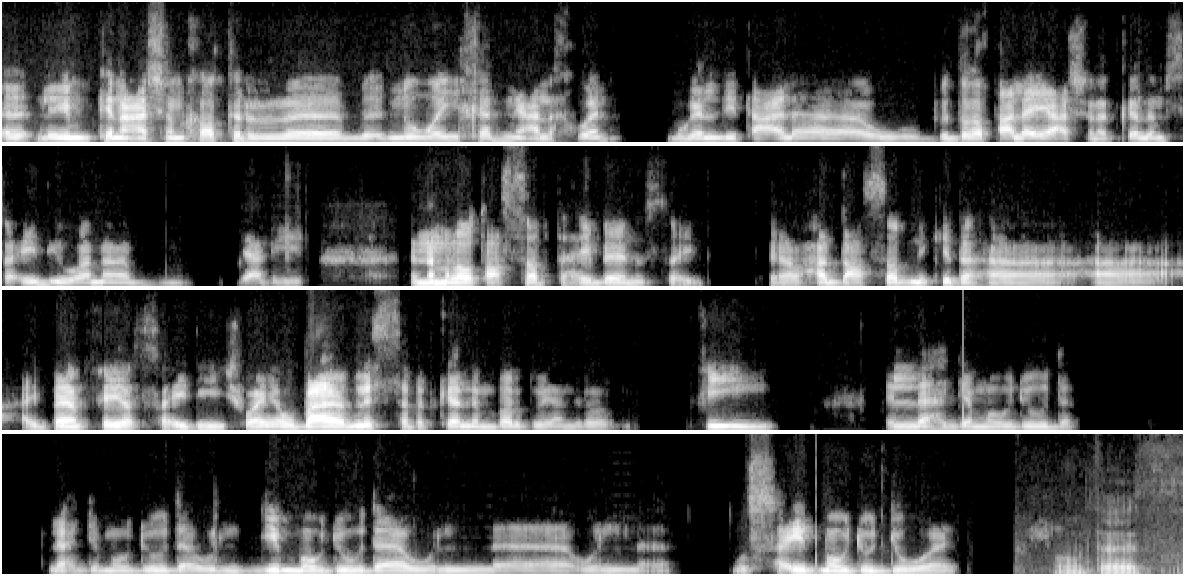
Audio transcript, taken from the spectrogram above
آه، يمكن عشان خاطر نو واي خدني على اخوان وقال لي تعالى وبيضغط عليا عشان أتكلم صعيدي وأنا يعني إنما لو اتعصبت هيبان الصعيدي. لو حد عصبني كده ه... ه... هيبان فيا الصعيدي شوية. وبقى لسه بتكلم برضو يعني في اللهجة موجودة اللهجه موجودة والجيم موجودة وال... وال... والصعيد موجود جوايا ممتاز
